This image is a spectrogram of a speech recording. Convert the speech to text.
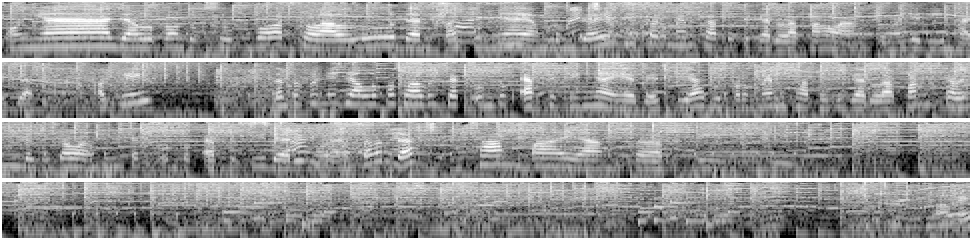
Pokoknya jangan lupa untuk support selalu dan pastinya yang belum join di permen 138 langsung aja dihajar. Oke. Dan tentunya jangan lupa selalu cek untuk RTP-nya ya Besti ya di permen 138 kalian udah bisa langsung cek untuk RTP dari mulai yang terendah sampai yang tertinggi. Oke, okay,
